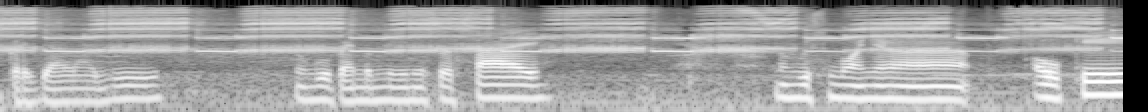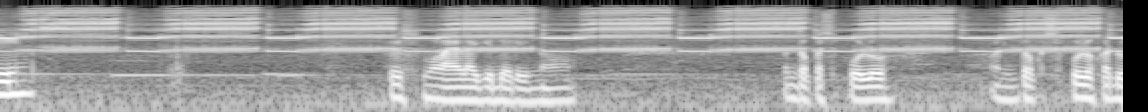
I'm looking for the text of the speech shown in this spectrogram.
bekerja lagi. Nunggu pandemi ini selesai nunggu semuanya oke. Okay. terus mulai lagi dari nol. Untuk ke 10 untuk 10 ke 20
